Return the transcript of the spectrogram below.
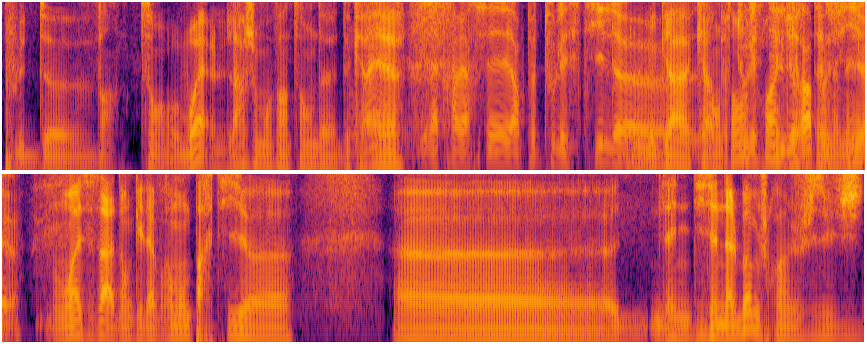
plus de 20 ans, ouais, largement 20 ans de, de carrière. Ouais, il a traversé un peu tous les styles. euh, Le gars a peu 40 tous ans, je crois, du rap aussi. euh. Ouais, c'est ça. Donc il a vraiment parti. euh, il a une dizaine d'albums, je crois. Je, je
